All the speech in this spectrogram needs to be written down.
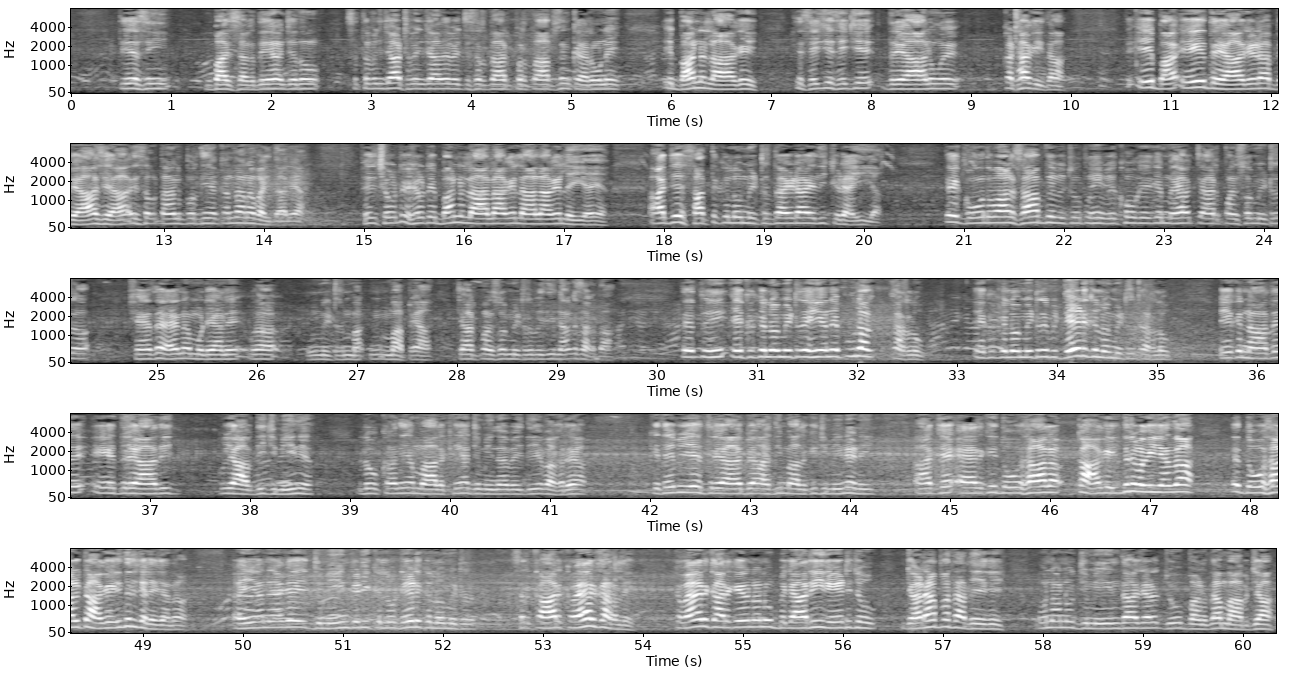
ਤੇ ਅਸੀਂ ਬਚ ਸਕਦੇ ਹਾਂ। ਜਦੋਂ 57 58 ਦੇ ਵਿੱਚ ਸਰਦਾਰ ਪ੍ਰਤਾਪ ਸਿੰਘ ਕੈਰੋਂ ਨੇ ਇਹ ਬੰਨ ਲਾ ਕੇ ਤੇ ਸਹਿਜੇ ਸਹਿਜੇ ਦਰਿਆ ਨੂੰ ਇਹ ਇਕੱਠਾ ਕੀਤਾ ਤੇ ਇਹ ਬਾ- ਇਹ ਦਰਿਆ ਜਿਹੜਾ ਬਿਆਸ ਆ, ਇਹ ਸੁਲਤਾਨਪੁਰ ਦੀਆਂ ਕੰਧਾਂ ਨਾਲ ਵੱਜਦਾ ਰਿਹਾ। ਫਿਰ ਛੋਟੇ ਛੋਟੇ ਬੰਨ ਲਾ ਲਾ ਕੇ, ਲਾ ਲਾ ਕੇ ਲਈ ਆਏ ਆ। ਅੱਜ ਇਹ 7 ਕਿਲੋਮੀਟਰ ਦਾ ਜਿਹੜਾ ਇਹਦੀ ਚੜਾਈ ਆ। ਤੇ ਗੋਂਦਵਾਲ ਸਾਹਿਬ ਦੇ ਵਿੱਚੋਂ ਤੁਸੀਂ ਵੇਖੋਗੇ ਕਿ ਮੈਂ 4-500 ਮੀਟਰ ਸ਼ਾਇਦ ਹੈ ਨਾ, ਮੁੰਡਿਆਂ ਨੇ ਉਹਦਾ ਮੀਟਰ ਮਾ- ਮਾਪਿਆ 4-500 ਮੀਟਰ ਵੀ ਦੀ ਲੰਘ ਸਕਦਾ। ਤੇ ਤੁਸੀਂ 1 ਕਿਲੋਮੀਟਰ ਹੀ ਇਹਨੇ ਪੂਰਾ ਕਰ ਲਓ। 1 ਕਿਲੋਮੀਟਰ ਵੀ 1.5 ਕਿਲੋਮੀਟਰ ਕਰ ਲਓ। ਇੱਕ ਨਾ ਤੇ ਇਸ ਦਰਿਆ ਦੀ ਕੋਈ ਆਪਦੀ ਜ਼ਮੀਨ ਆ। ਲੋਕਾਂ ਦੀਆਂ ਮਾਲਕੀਆਂ ਜ਼ਮੀਨਾਂ ਵੇਚਦੀ ਇਹ ਵਗ ਰਿਹਾ। ਕਿਤੇ ਵੀ ਇਹ ਦਰਿਆ, ਬਿਆਸ ਦੀ ਮਾਲਕੀ ਜ਼ਮੀਨ ਹੈ ਨਹੀਂ। ਅੱਜ ਐਤਕੀ 2 ਸਾਲ ਢਾਹ ਕੇ ਇੱਧਰ ਵਗੀ ਜਾਂਦਾ ਤੇ 2 ਸਾਲ ਢਾਹ ਕੇ ਇੱਧਰ ਚਲੇ ਜਾਂਦਾ। ਅਸੀਂ ਆਨੇ ਆ ਕਿ ਜ਼ਮੀਨ ਜਿਹੜੀ ਕਿਲੋ 1.5 ਕਿਲੋਮੀਟਰ ਸਰਕਾਰ ਕਵੈਰ ਕਰ ਲੇ। ਕਵੈਰ ਕਰਕੇ ਉਹਨਾਂ ਨੂੰ ਬਾਜ਼ਾਰੀ ਰੇਟ ਜੋ ਜਾੜਾ ਪਤਾ ਦੇ ਕੇ ਉਹਨਾਂ ਨੂੰ ਜ਼ਮੀਨ ਦਾ ਜਿਹੜਾ ਜੋ ਬਣਦਾ ਮੁਆਵਜ਼ਾ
